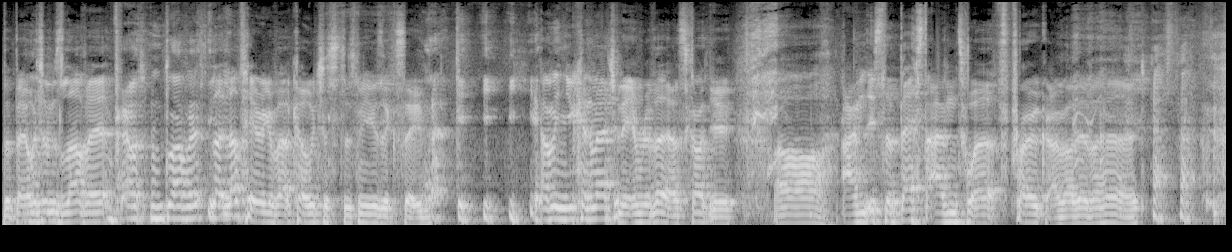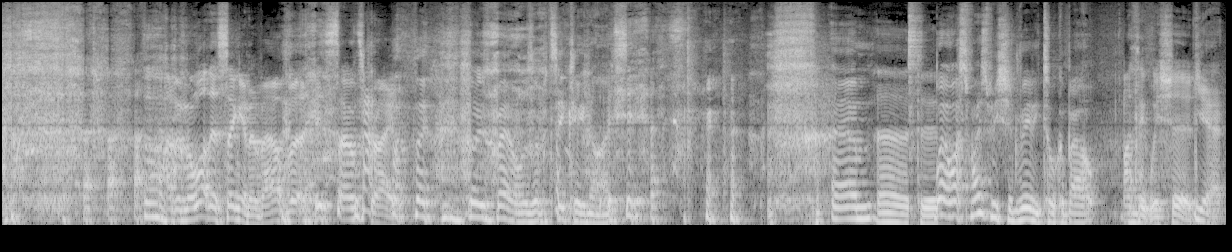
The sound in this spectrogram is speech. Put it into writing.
The Belgians love it. Belgians love it. I love hearing about Colchester's music scene. I mean, you can imagine it in reverse, can't you? Oh, and it's the best Antwerp program I've ever heard. I don't know what they're singing about, but it sounds great. Those bells are particularly nice. Um, oh. Well, I suppose we should really talk about I think we should. yeah.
